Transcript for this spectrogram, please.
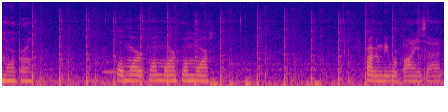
One more, bro. One more, one more, one more. Probably gonna be where Bonnie's at.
